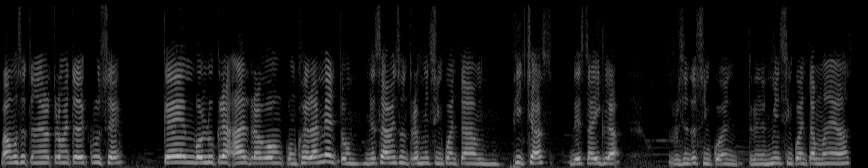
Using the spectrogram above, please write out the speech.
vamos a tener otro evento de cruce que involucra al dragón congelamiento. Ya saben, son 3050 fichas de esta isla, 3050 monedas,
